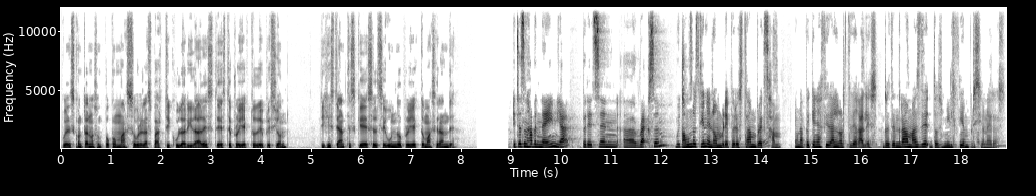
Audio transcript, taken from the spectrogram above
¿Puedes contarnos un poco más sobre las particularidades de este proyecto de prisión? Dijiste antes que es el segundo proyecto más grande. It doesn't have a name yet, but it's in uh, Wrexham, which Aún is no tiene nombre, pero está en Wrexham, una pequeña ciudad al norte de Gales. Retendrá a más de 2.100 prisioneras.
